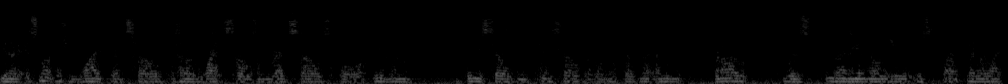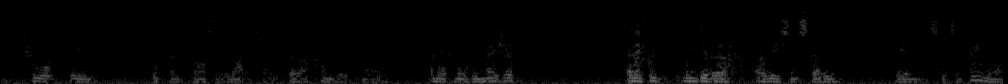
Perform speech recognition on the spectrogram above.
you know, it's not just white red cells, sorry, white cells and red cells, or even B cells and T cells. I don't know if there's no, I mean, when I was learning immunology, it was like, there were like two or three different classes of white cells. There are hundreds and they can all be measured. And if we, we did a, a recent study in schizophrenia,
